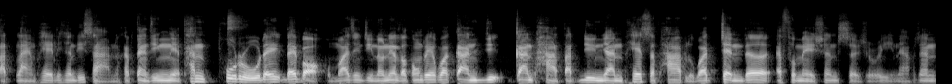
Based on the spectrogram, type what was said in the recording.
ตัดแปลงเพศในขั้นที่สามนะครับ แต่จริงๆเนี่ยท่านผู้รู้ได้ได้บอกผมว่าจริงๆแล้วเนี่ยเราต้องเรียกว่าการการผ่าตัดยืนยันเพศสภาพ หรือว่า gender affirmation surgery นะครับเพราะฉะนั้น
